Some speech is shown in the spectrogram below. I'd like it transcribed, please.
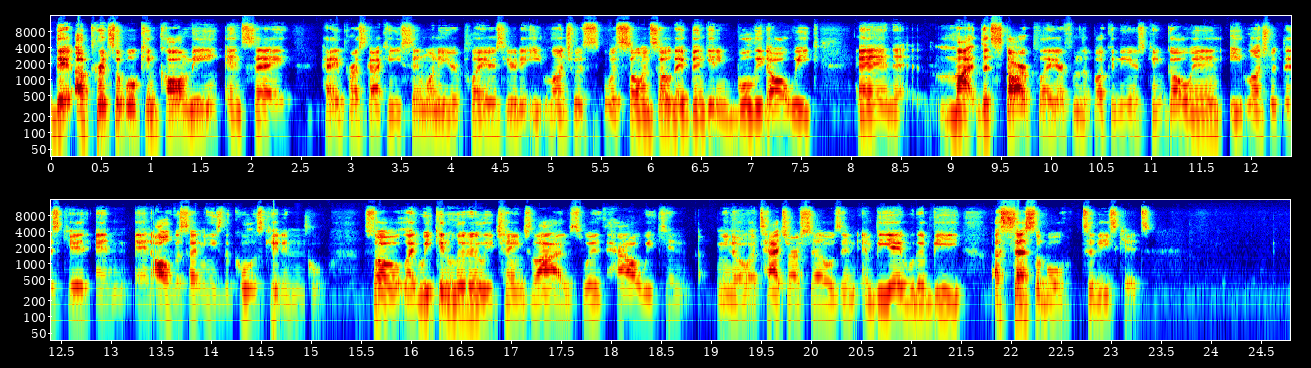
the, a principal can call me and say, "Hey Prescott, can you send one of your players here to eat lunch with with so and so? They've been getting bullied all week." And my the star player from the Buccaneers can go in, eat lunch with this kid, and and all of a sudden he's the coolest kid in school. So like we can literally change lives with how we can, you know, attach ourselves and, and be able to be accessible to these kids.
